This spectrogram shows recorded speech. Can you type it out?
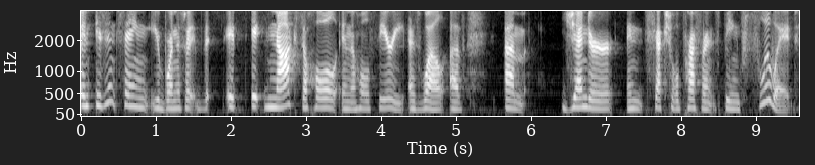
and isn't saying you're born this way it it knocks a hole in the whole theory as well of um, gender and sexual preference being fluid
